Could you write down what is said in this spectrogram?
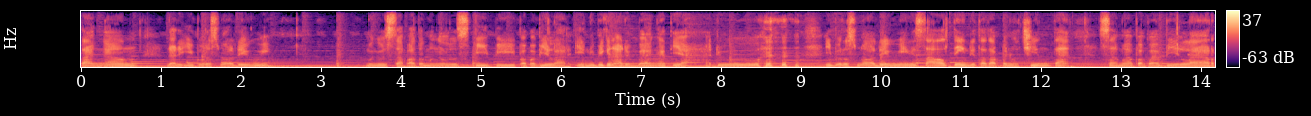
Tangan dari Ibu Rosmala Dewi Mengusap atau mengelus pipi Papa Bilar. Ini bikin adem banget ya. Aduh Ibu Rosmala Dewi ini salting ditatap penuh cinta Sama Papa Bilar.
